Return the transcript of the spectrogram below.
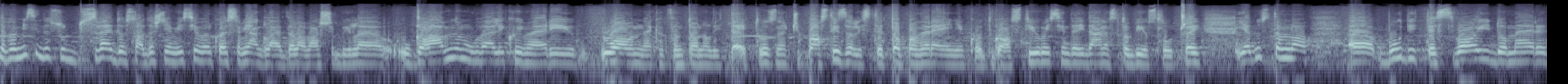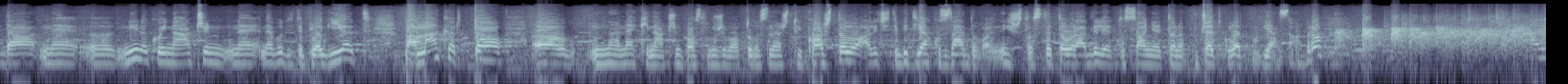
Da, pa mislim da su sve dosadašnje emisije koje sam ja gledala vaše bile uglavnom u velikoj meri u ovom nekakvom tonalitetu, znači postizali ste to poverenje kod gostiju, mislim da je i danas to bio slučaj. Jednostavno e, budite svoji do mere da ne, e, ni na koji način ne, ne budete plagijat, pa makar to e, na neki način posle u životu vas nešto i koštalo, ali ćete biti jako zadovoljni što ste to uradili, eto Sonja je to na početku lepo objasnila. Dobro.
